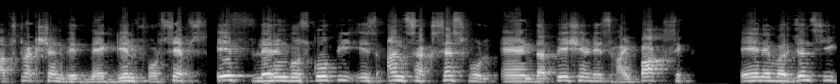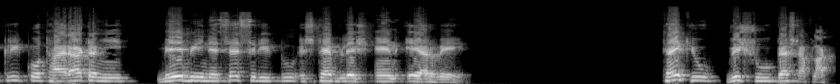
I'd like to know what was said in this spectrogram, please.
obstruction with Magill forceps. If laryngoscopy is unsuccessful and the patient is hypoxic, an emergency cricothyrotomy may be necessary to establish an airway. Thank you. Wish you best of luck.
